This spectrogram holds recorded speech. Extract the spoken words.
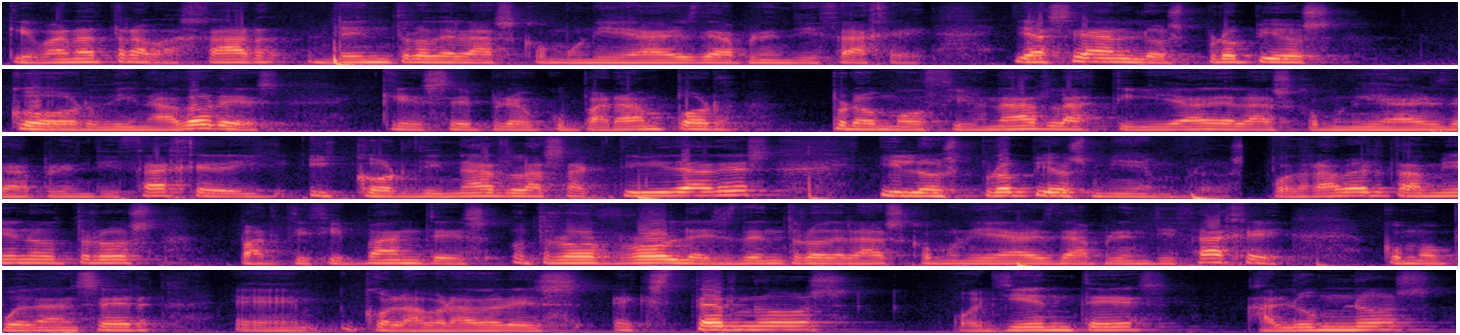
que van a trabajar dentro de las comunidades de aprendizaje, ya sean los propios coordinadores que se preocuparán por promocionar la actividad de las comunidades de aprendizaje y, coordinar las actividades y los propios miembros. Podrá haber también otros participantes, otros roles dentro de las comunidades de aprendizaje, como puedan ser eh, colaboradores externos, oyentes, alumnos,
